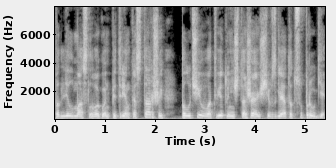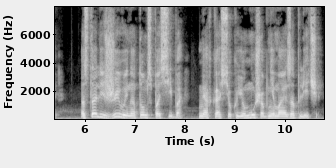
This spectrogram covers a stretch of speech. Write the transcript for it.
подлил масло в огонь Петренко-старший, получив в ответ уничтожающий взгляд от супруги. «Остались живы, и на том спасибо», – мягко осек ее муж, обнимая за плечи.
